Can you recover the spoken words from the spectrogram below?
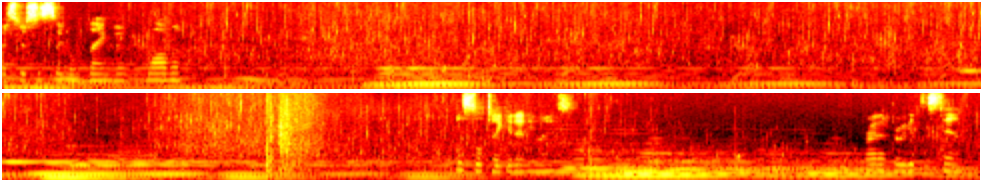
it's just a single thing of lava. We'll still take it anyways. Right after we get this tin.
